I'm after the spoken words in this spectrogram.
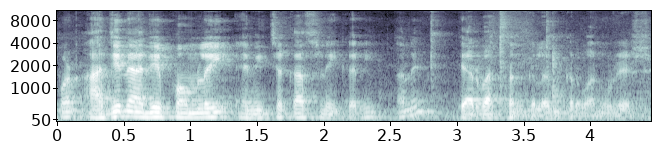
પણ આજે ને આજે ફોર્મ લઈ એની ચકાસણી કરી અને ત્યારબાદ સંકલન કરવાનું રહેશે.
